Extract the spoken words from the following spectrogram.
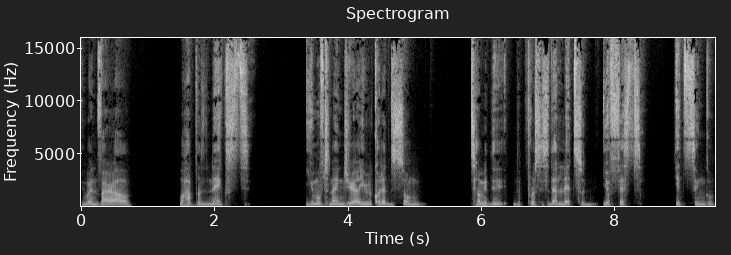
It went viral. What happened next? You moved to Nigeria, you recorded the song. Tell me the, the process that led to your first hit single.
